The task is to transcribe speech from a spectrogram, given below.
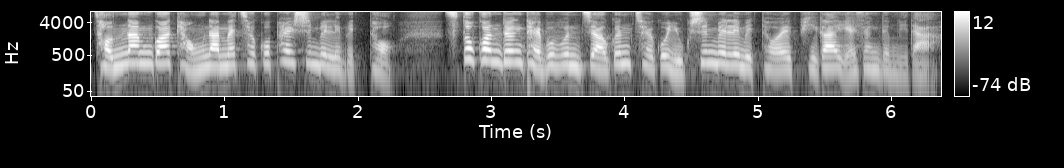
전남과 경남에 최고 80mm, 수도권 등 대부분 지역은 최고 60mm의 비가 예상됩니다.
